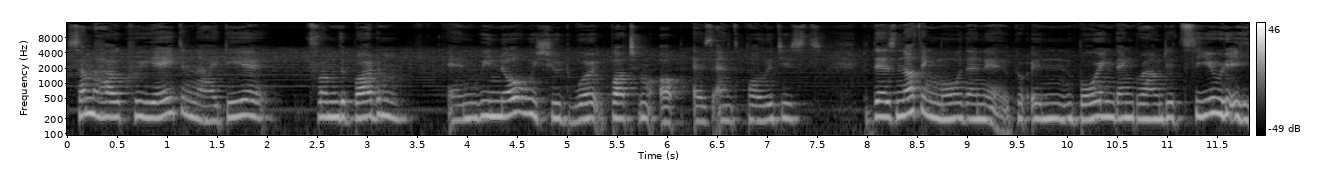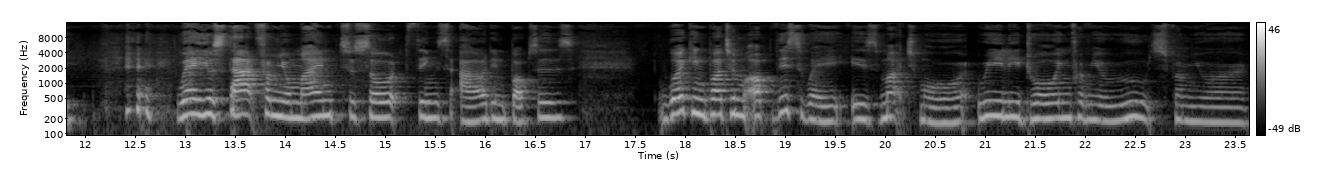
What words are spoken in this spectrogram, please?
somehow create an idea from the bottom. And we know we should work bottom up as anthropologists. There's nothing more than boring than grounded theory, where you start from your mind to sort things out in boxes working bottom up this way is much more really drawing from your roots, from your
